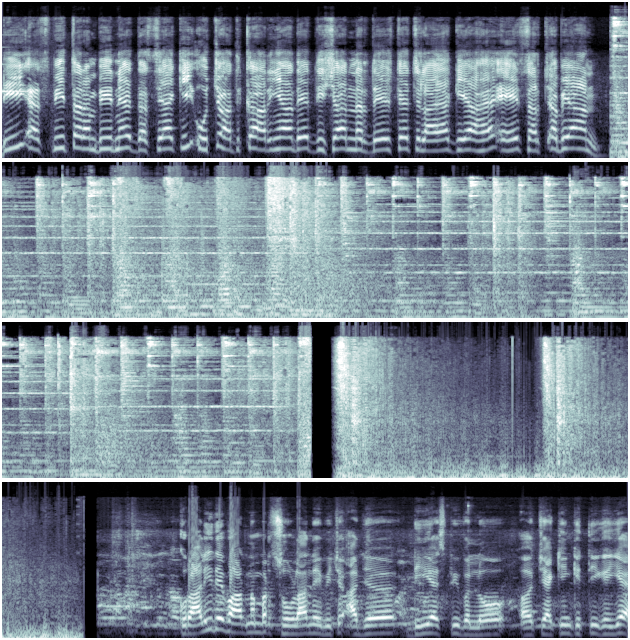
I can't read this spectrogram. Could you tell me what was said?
ਡੀਐਸਪੀ ਧਰਮਵੀਰ ਨੇ ਦੱਸਿਆ ਕਿ ਉੱਚ ਅਧਿਕਾਰੀਆਂ ਦੇ ਦਿਸ਼ਾ ਨਿਰਦੇਸ਼ ਤੇ ਚਲਾਇਆ ਗਿਆ ਹੈ ਇਹ ਸਰਚ ਅਭਿਆਨ। Thank you. ਕੁਰਾਲੀ ਦੇ ਵਾਰਡ ਨੰਬਰ 16 ਦੇ ਵਿੱਚ ਅੱਜ ਡੀਐਸਪੀ ਵੱਲੋਂ ਚੈਕਿੰਗ ਕੀਤੀ ਗਈ ਹੈ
